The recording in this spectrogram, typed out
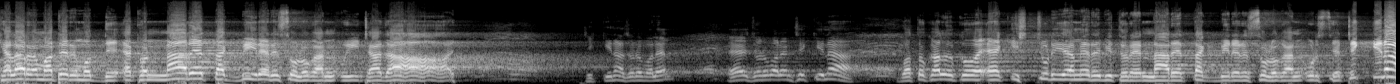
খেলার মাঠের মধ্যে এখন না রে তাকবীরের স্লোগান উইঠা যায়। ঠিক কিনা জোরে বলেন? এই জোরে বলেন, ঠিক কিনা গতকালকে এক স্টুডিয়ামের ভিতরে নারে তাকবীরের স্লোগান উঠছে, ঠিক কিনা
